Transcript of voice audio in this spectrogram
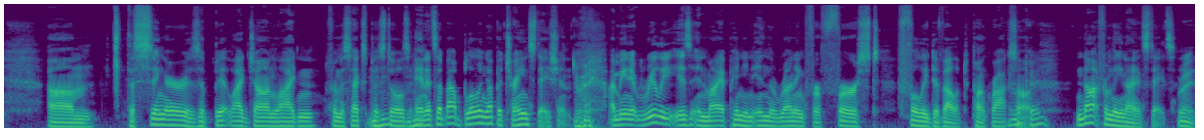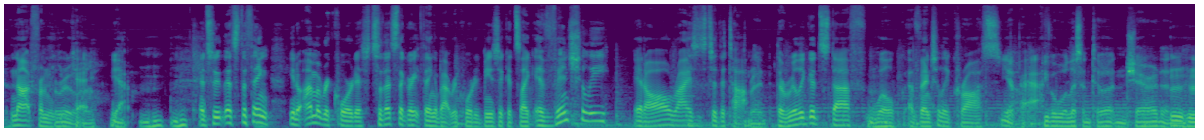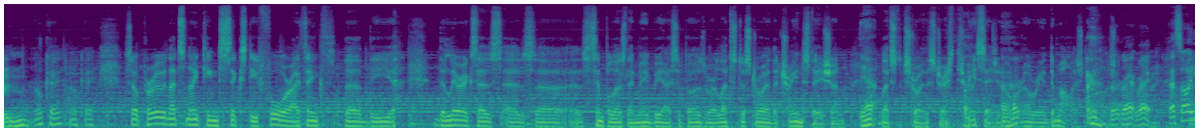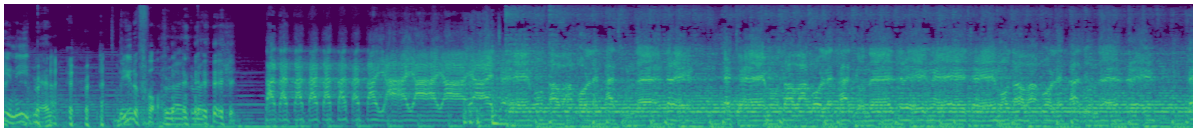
um, the singer is a bit like John Lydon from the Sex Pistols, and it's about blowing up a train station. Right. I mean, it really is, in my opinion, in the running for first fully developed punk rock song. Okay. Not from the United States, Right. Not from the Peru, UK, huh? yeah. Mm-hmm, mm-hmm, mm-hmm. And so that's the thing. You know, I'm a recordist, so that's the great thing about recorded music. It's like eventually it all rises to the top. Right. The really good stuff will eventually cross your path. People will listen to it and share it. And, Mhm. Okay, okay. So Peru, that's 1964. I think the the the lyrics, as as uh, as simple as they may be, I suppose, were "Let's destroy the train station." Yeah. Let's destroy the train station uh-huh. over and over again. Demolish. Right, right, That's all you need, man. It's beautiful. right, right. Ta ta ta ta ta ta ta ta ya ya ya ya echemos abajo la estación de tren echemos abajo la estación de tren echemos abajo la estación de tren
